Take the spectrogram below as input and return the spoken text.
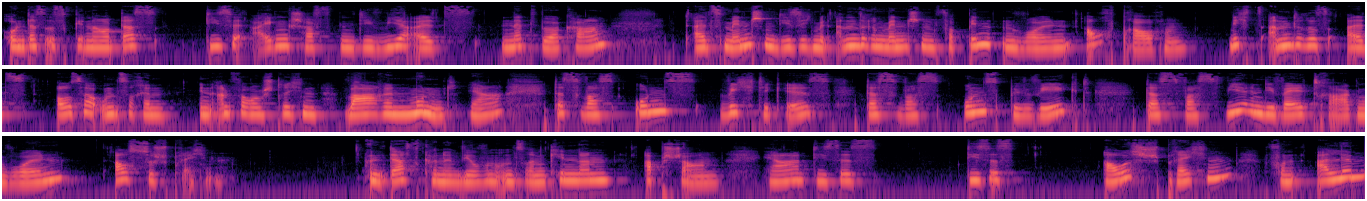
Und das ist genau das, diese Eigenschaften, die wir als Networker, als Menschen, die sich mit anderen Menschen verbinden wollen, auch brauchen nichts anderes als außer unseren, in Anführungsstrichen, wahren Mund, ja. Das, was uns wichtig ist, das, was uns bewegt, das, was wir in die Welt tragen wollen, auszusprechen. Und das können wir von unseren Kindern abschauen, ja. Dieses, dieses Aussprechen von allem,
